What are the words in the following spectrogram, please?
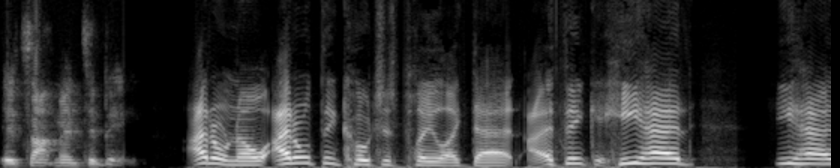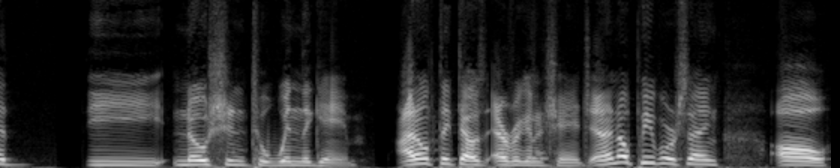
it's not meant to be. I don't know. I don't think coaches play like that. I think he had he had the notion to win the game. I don't think that was ever going to change. And I know people are saying, "Oh,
